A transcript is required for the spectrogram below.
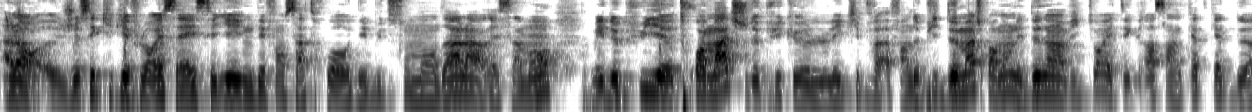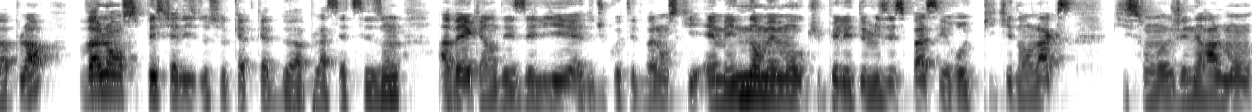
Alors, euh, je sais que Kike Flores a essayé une défense à 3 au début de son mandat là récemment, mais depuis trois matchs, depuis que l'équipe va, enfin depuis deux matchs pardon, les deux dernières victoires étaient grâce à un 4-4-2 à plat. Valence spécialiste de ce 4-4-2 à plat cette saison, avec un des ailiers du côté de Valence qui aime énormément occuper les demi-espaces et repiquer dans l'axe, qui sont généralement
